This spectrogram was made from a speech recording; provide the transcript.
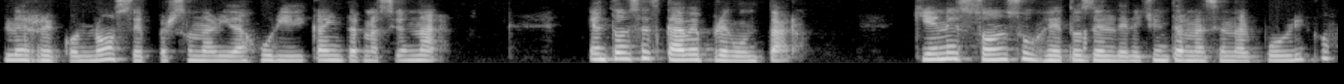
les reconoce personalidad jurídica internacional. Entonces cabe preguntar, ¿quiénes son sujetos del derecho internacional público?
